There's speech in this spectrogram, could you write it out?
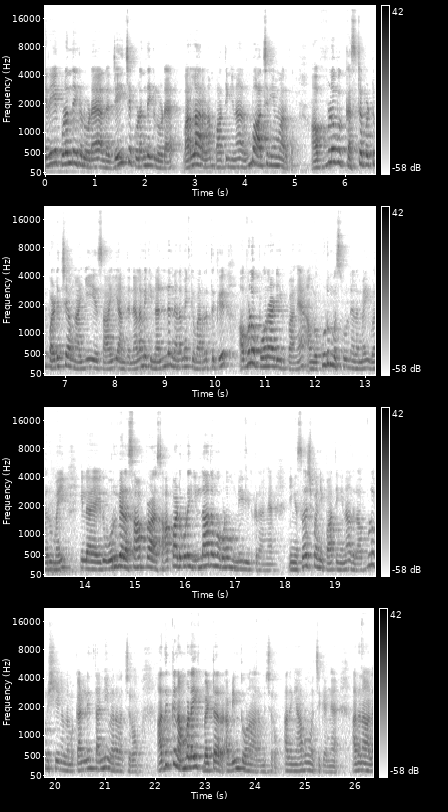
நிறைய குழந்தைகளோட அந்த ஜெயிச்ச குழந்தைகளோட வரலாறெல்லாம் பார்த்தீங்கன்னா ரொம்ப ஆச்சரியமாக இருக்கும். அவ்வளவு கஷ்டப்பட்டு படித்து அவங்க ஐஏஎஸ் ஆகி அந்த நிலைமைக்கு நல்ல நிலைமைக்கு வர்றதுக்கு அவ்வளோ போராடி இருப்பாங்க. அவங்க குடும்ப சூழ்நிலைமை வறுமை இல்லை இது ஒருவேளை சாப்பா சாப்பாடு கூட இல்லாதவங்க கூட முன்னேறி இருக்கிறாங்க. நீங்கள் சர்ச் பண்ணி பார்த்தீங்கன்னா அதில் அவ்வளோ விஷயங்கள் நம்ம கண்ணிலேருந்து தண்ணி வர வச்சிரும். அதுக்கு நம்ம லைஃப் பெட்டர் அப்படின்னு தோண ஆரம்பிச்சிடும் அதை ஞாபகம் வச்சுக்கோங்க. அதனால்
